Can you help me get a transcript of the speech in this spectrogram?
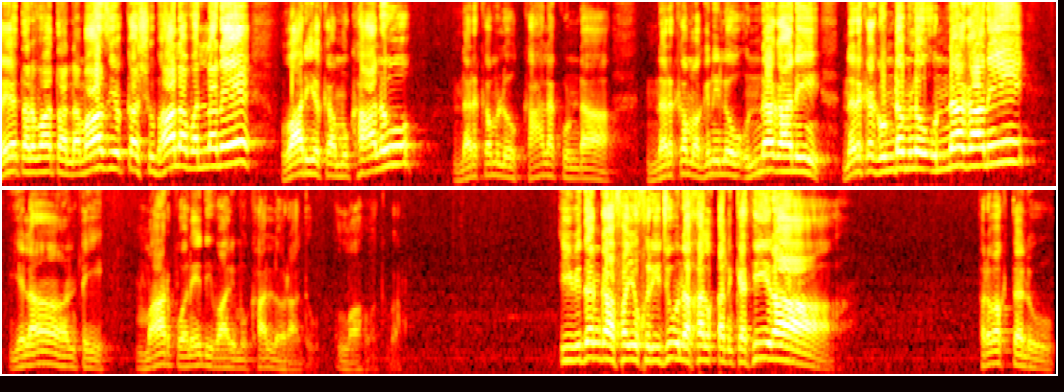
దయ తర్వాత నమాజ్ యొక్క శుభాల వల్లనే వారి యొక్క ముఖాలు నరకంలో కాలకుండా నరకం అగ్నిలో ఉన్నా కానీ నరక గుండంలో ఉన్నా కానీ ఎలాంటి మార్పు అనేది వారి ముఖాల్లో రాదు. అల్లాహు ఈ విధంగా ఫయుఖ్రిజూన ఖల్కన్ కథీరా. ప్రవక్తలు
